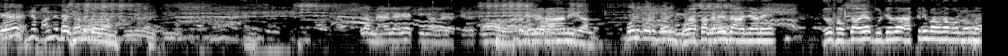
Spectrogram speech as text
ਇਹ ਪੈਸਾ ਦੇ। ਜੋੜਾ ਮੈਂ ਲੈ ਗਿਆ ਕੀ ਗੱਲ ਹੈ? ਯਾਰ ਆ ਨਹੀਂ ਗੱਲ। ਕੋਈ ਕੋਈ ਕੋਈ। ਹੁਣ ਆਪਾਂ ਕਦੇ 10 ਜਾਣੇ ਜੋ ਸੌਦਾ ਹੋਇਆ ਦੂਜੇ ਦਾ ਹੱਕ ਨਹੀਂ ਬਣਦਾ ਬੋਲਣ ਦਾ।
